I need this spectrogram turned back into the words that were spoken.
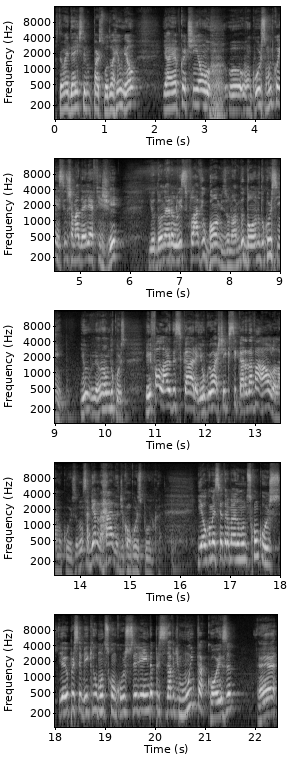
você ter uma ideia, a gente participou de uma reunião e à época tinha um, um curso muito conhecido chamado LFG e o dono era Luiz Flávio Gomes, o nome do dono do cursinho. E o, o nome do curso. E aí falaram desse cara e eu, eu achei que esse cara dava aula lá no curso. Eu não sabia nada de concurso público. E eu comecei a trabalhar no mundo dos concursos. E aí eu percebi que o mundo dos concursos ele ainda precisava de muita coisa é,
